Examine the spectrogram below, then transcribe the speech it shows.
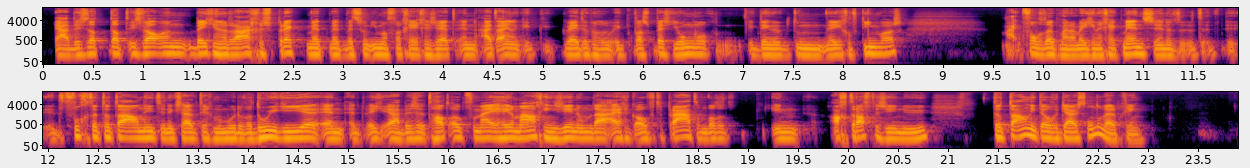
ja, dus dat, dat is wel een beetje een raar gesprek met, met, met zo'n iemand van GGZ. En uiteindelijk, ik, ik weet ook nog, ik was best jong nog. Ik denk dat ik toen negen of tien was. Maar ik vond het ook maar een beetje een gek mens. En het, het, het, voegde totaal niet. En ik zei ook tegen mijn moeder, wat doe ik hier? En het, weet je, ja, dus het had ook voor mij helemaal geen zin om daar eigenlijk over te praten. Omdat het in, achteraf gezien nu totaal niet over het juiste onderwerp ging.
